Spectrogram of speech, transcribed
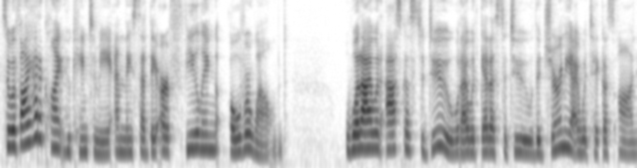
So, if I had a client who came to me and they said they are feeling overwhelmed, what I would ask us to do, what I would get us to do, the journey I would take us on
